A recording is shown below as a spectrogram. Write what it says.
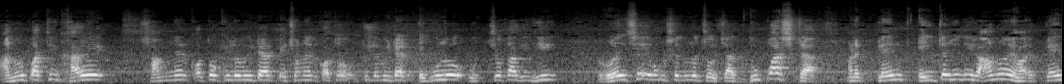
আনুপাতিক হারে সামনের কত কিলোমিটার, পেছনের কত কিলোমিটার, এগুলো উচ্চতা বিধি রয়েছে এবং সেগুলো চলছে। আর দুপাশটা মানে প্লেন, এইটা যদি রানওয়ে হয়, প্লেন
